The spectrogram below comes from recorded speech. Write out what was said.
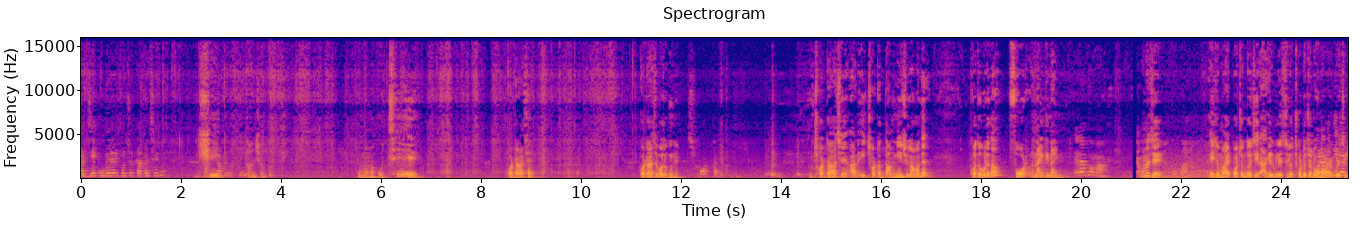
আর যে কুবেরের প্রচুর টাকা ছিল সেই ধন সম্পত্তি। মামা করছে। কটা আছে? কটা আছে বলো গুনে। ছটা। আছে আর এই ছটার দাম নিয়েছিল আমাদের কত বলে দাও? ফোর নাইনটি নাইন কেমন আছে? এই যে মায়ের পছন্দ হয়েছে এর আগেরগুলো ছিল ছোট ছোট অন্য অর্ডার করেছিল।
